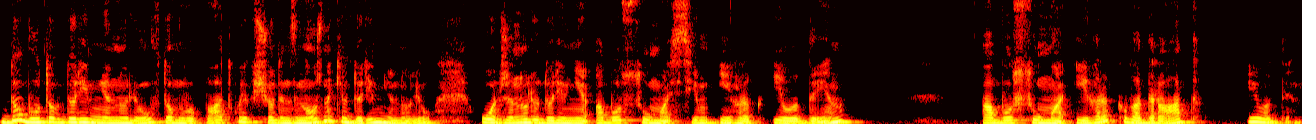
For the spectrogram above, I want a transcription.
Добуток дорівнює 0 в тому випадку, якщо один з множників дорівнює 0. Отже, 0 дорівнює або сума 7y і 1, або сума y квадрат і 1.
